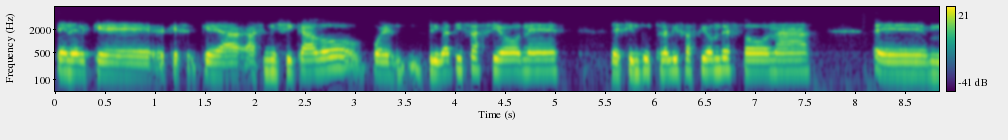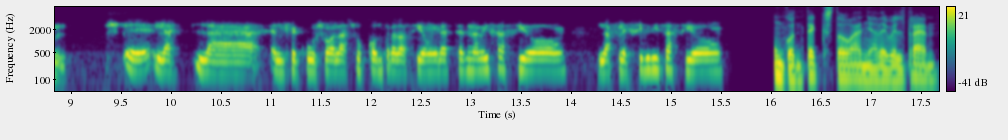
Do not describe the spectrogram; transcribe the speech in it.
en el que, ha, significado pues privatizaciones, desindustrialización de zonas, eh, eh, la- el recurso a la subcontratación y la externalización, la flexibilización. Un contexto, añade Beltrán,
